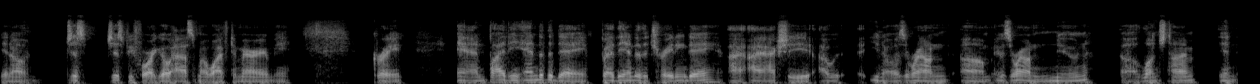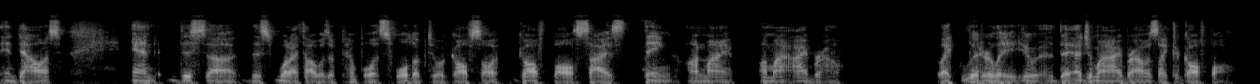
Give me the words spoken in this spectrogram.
you know, just just before I go ask my wife to marry me. Great. And by the end of the day, by the end of the trading day, I, I actually, I w- you know, it was around, um, it was around noon, uh, lunchtime in, in Dallas, and this, uh, this what I thought was a pimple, it swelled up to a golf saw, golf ball size thing on my on my eyebrow, like literally, it, the edge of my eyebrow was like a golf ball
